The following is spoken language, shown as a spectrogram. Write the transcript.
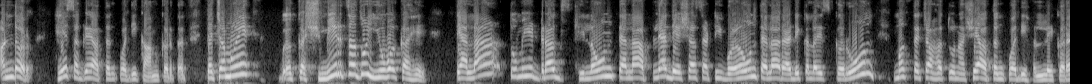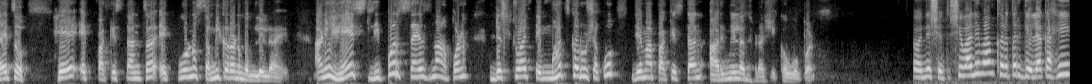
अंडर हे सगळे आतंकवादी काम करतात. त्याच्यामुळे काश्मीरचा जो युवक आहे त्याला तुम्ही ड्रग्ज खिलवून त्याला आपल्या देशासाठी वळवून त्याला रॅडिकलाइज करून मग त्याच्या हातून असे आतंकवादी हल्ले करायचं. हे एक पाकिस्तानचं एक पूर्ण समीकरण बनलेलं आहे. आणि हे स्लीपर सेल्स ना आपण डिस्ट्रॉय तेव्हाच करू शकू जेव्हा पाकिस्तान आर्मीला धडा शिकवू आपण. निश्चित. शिवाली मॅम खरं तर गेल्या काही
